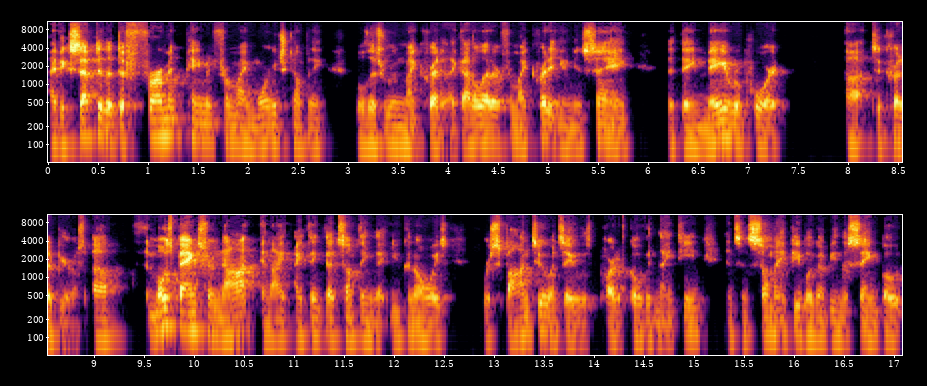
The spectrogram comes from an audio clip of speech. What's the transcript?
I've accepted a deferment payment from my mortgage company. Will this ruin my credit? I got a letter from my credit union saying that they may report uh, to credit bureaus. Most banks are not, and I, I think that's something that you can always respond to and say it was part of COVID 19. And since so many people are going to be in the same boat,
